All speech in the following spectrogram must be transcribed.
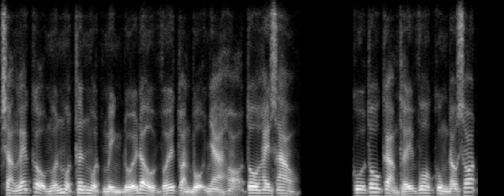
chẳng lẽ cậu muốn một thân một mình đối đầu với toàn bộ nhà họ tô hay sao? Cụ tô cảm thấy vô cùng đau xót.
